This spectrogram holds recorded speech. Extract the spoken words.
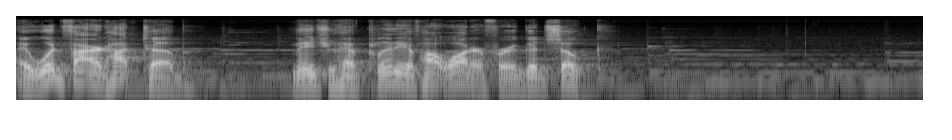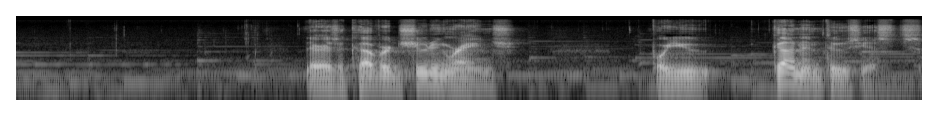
A wood fired hot tub means you have plenty of hot water for a good soak. There is a covered shooting range for you gun enthusiasts.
